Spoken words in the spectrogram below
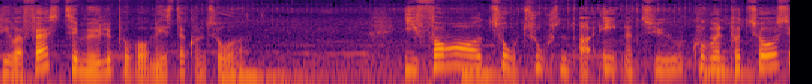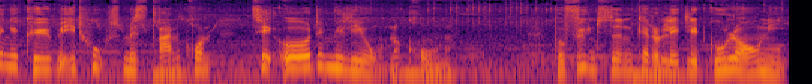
Det var først til mølle på borgmesterkontoret. I foråret 2021 kunne man på Tåsinge købe et hus med strandgrund til 8 millioner kroner. På Fynsiden kan du lægge lidt guld oveni,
